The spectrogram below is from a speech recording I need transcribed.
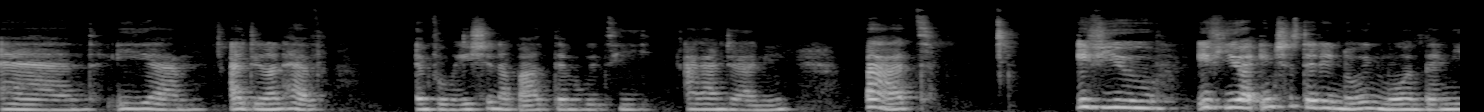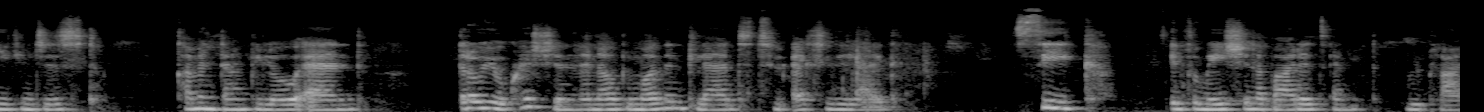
And yeah i do not have information about them with the aganjani but if you if you are interested in knowing more then you can just comment down below and throw your question and I'll be more than glad to actually like seek information about it and reply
